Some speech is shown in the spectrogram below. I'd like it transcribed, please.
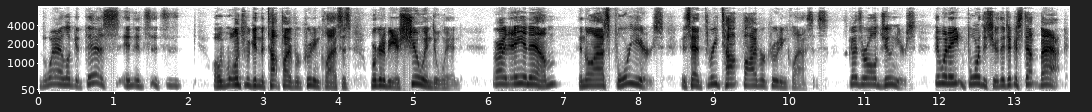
the way I look at this, and it's it's oh, once we get in the top five recruiting classes, we're going to be a shoe in to win. All right, A and M in the last four years has had three top five recruiting classes. These guys are all juniors. They went eight and four this year. They took a step back.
